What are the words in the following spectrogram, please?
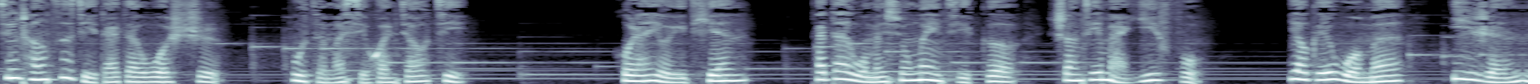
经常自己待在卧室，不怎么喜欢交际。忽然有一天，她带我们兄妹几个上街买衣服，要给我们一人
